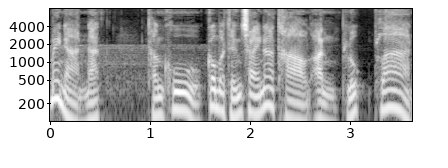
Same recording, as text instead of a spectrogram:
ไม่นานนัก ทั้งคู่ก็มาถึงชัยหน้าทาวน์อันพลุกพล่าน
